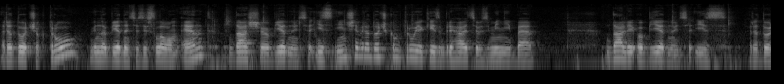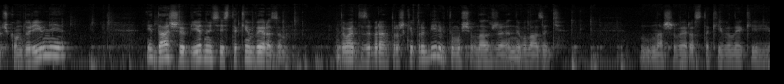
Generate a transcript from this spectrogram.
рядочок true, він об'єднується зі словом end, далі об'єднується із іншим рядочком true, який зберігається в зміні b. Далі об'єднується із рядочком дорівнює. І далі об'єднується із таким виразом. Давайте заберемо трошки пробілів, тому що в нас вже не влазить наш вираз такий великий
